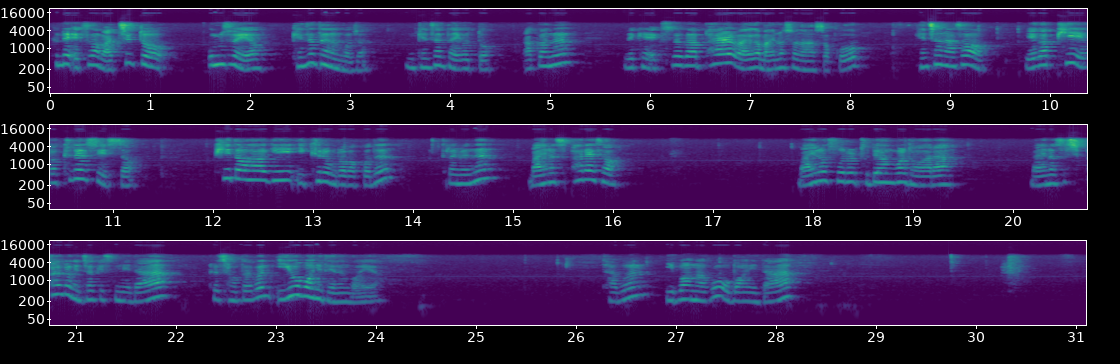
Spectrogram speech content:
근데 x가 마침 또 음수예요. 괜찮다는 거죠. 음, 괜찮다 이것도. 아까는 이렇게 x가 8, y가 마이너스 나왔었고 괜찮아서 얘가 p, 얘가 q 될 수 있어. p 더하기 2q를 물어봤거든. 그러면은 마이너스 8에서 마이너스 5를 두 배 한 걸 더하라. 마이너스 18도 괜찮겠습니다. 그래서 정답은 2, 5번이 되는 거예요. 답은 2번하고 5번이다.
